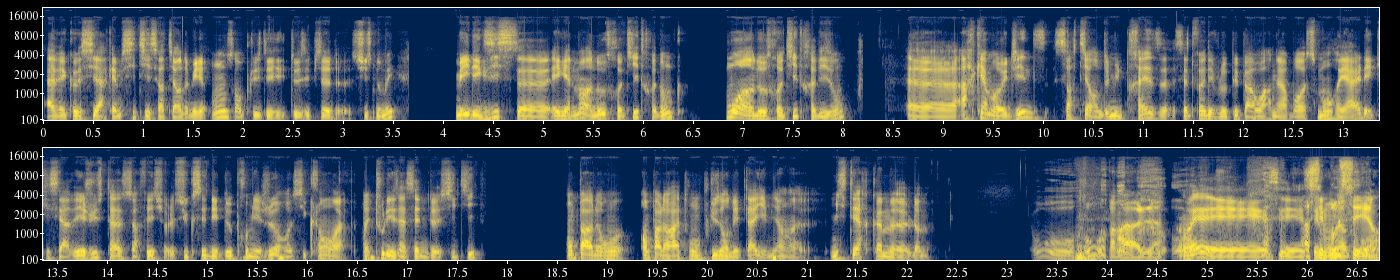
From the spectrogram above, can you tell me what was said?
avec aussi Arkham City sorti en 2011, en plus des deux épisodes susnommés. Mais il existe euh, également un autre titre, donc moins un autre titre, disons, euh, Arkham Origins, sorti en 2013, cette fois développé par Warner Bros. Montréal et qui servait juste à surfer sur le succès des deux premiers jeux en recyclant à peu près tous les assets de City. En, parlera-t-on plus en détail? Eh bien, euh, mystère comme l'homme. Oh, Oh, pas mal. Oh. Ouais, c'est Ah, c'est c'est mon bossé, hein.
